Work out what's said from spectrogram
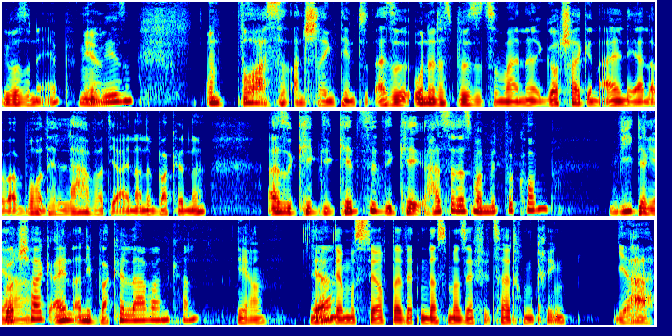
über so eine App Ja. gewesen. Und boah, ist das anstrengend, den, also ohne das Böse zu meinen, ne? Gottschalk in allen Ehren, aber boah, der labert ja einen an der Backe, ne? Also ke- ke- kennst du, hast du das mal mitbekommen, wie der Ja. Gottschalk einen an die Backe labern kann? Ja. Ja? Der musste ja auch bei Wetten das immer sehr viel Zeit rumkriegen. Ja,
